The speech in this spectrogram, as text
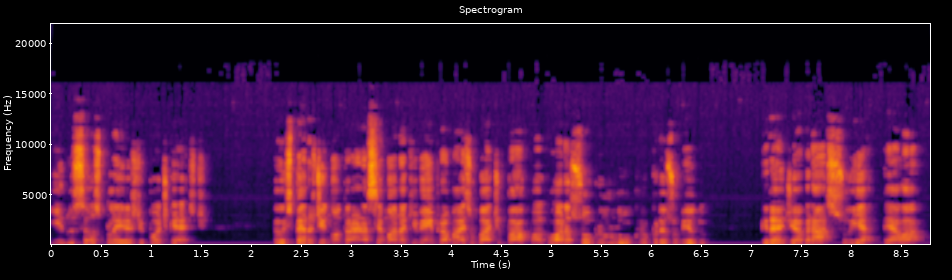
e nos seus players de podcast. Eu espero te encontrar na semana que vem para mais um bate-papo, agora sobre o lucro presumido. Grande abraço e até lá!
